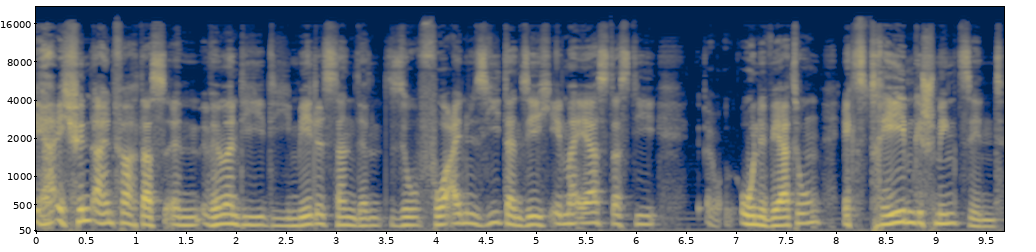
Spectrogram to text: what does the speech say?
Ja, ich finde einfach, dass ähm, wenn man die, die Mädels dann, dann so vor einem sieht, dann sehe ich immer erst, dass die äh, ohne Wertung extrem geschminkt sind.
